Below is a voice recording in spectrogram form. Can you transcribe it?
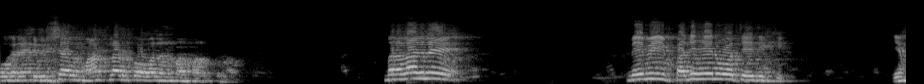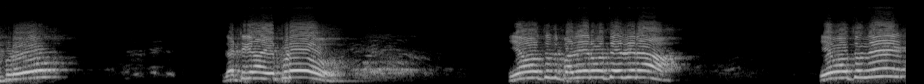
ఒక రెండు విషయాలు మాట్లాడుకోవాలని మనం అనుకున్నాం. మరి అలాగనే మేబీ పదిహేనవ తేదీకి ఎప్పుడు? గట్టిగా ఎప్పుడు? ఏమవుతుంది పదిహేనవ తేదీన? ఏమవుతుంది?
